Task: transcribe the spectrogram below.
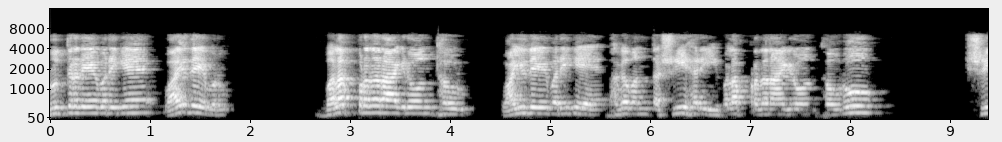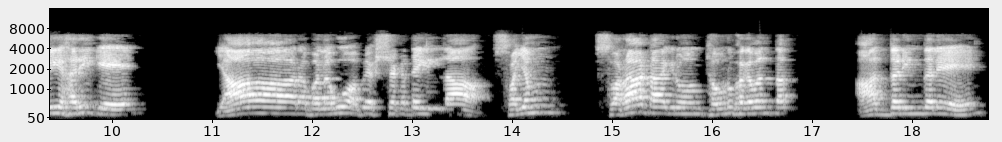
ರುದ್ರದೇವರಿಗೆ ವಾಯುದೇವರು. ಬಲಪ್ರದರಾಗಿರುವಂಥವ್ರು. ವಾಯುದೇವರಿಗೆ ಭಗವಂತ ಶ್ರೀಹರಿ ಬಲಪ್ರದನಾಗಿರುವಂಥವ್ರು. ಶ್ರೀಹರಿಗೆ ಯಾರ ಬಲವೂ ಅವಶ್ಯಕತೆ ಇಲ್ಲ. ಸ್ವಯಂ ಸ್ವರಾಟ್ ಆಗಿರುವಂಥವನು ಭಗವಂತ. ಆದ್ದರಿಂದಲೇ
